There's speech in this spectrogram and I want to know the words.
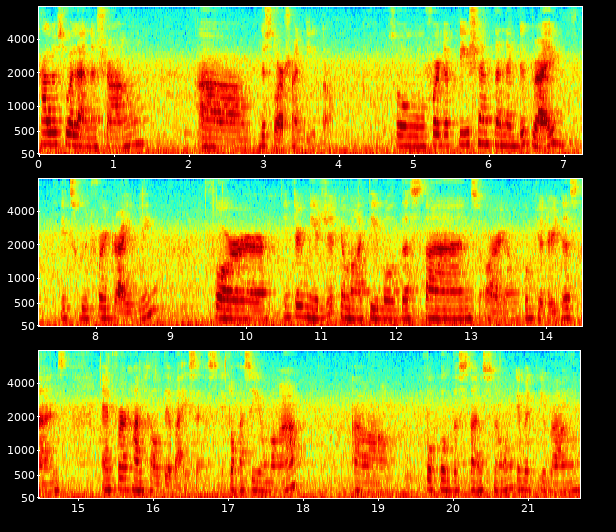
halos wala na siyang uh, distortion dito. So, for the patient na nagde-drive, it's good for driving for intermediate, yung mga table distance or yung computer distance, and for handheld devices. Ito kasi yung mga uh, focal distance no, iba't ibang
